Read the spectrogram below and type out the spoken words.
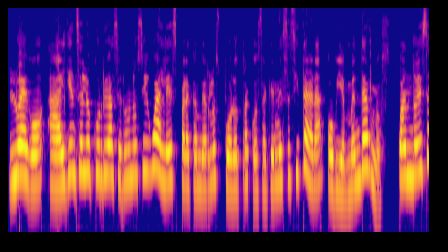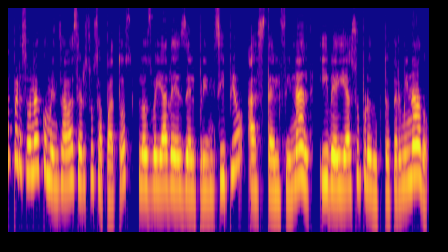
Luego, a alguien se le ocurrió hacer unos iguales para cambiarlos por otra cosa que necesitara o bien venderlos. Cuando esa persona comenzaba a hacer sus zapatos, los veía desde el principio hasta el final y veía su producto terminado.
